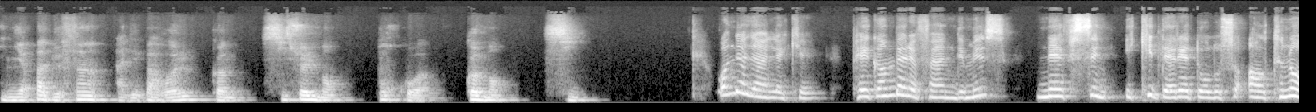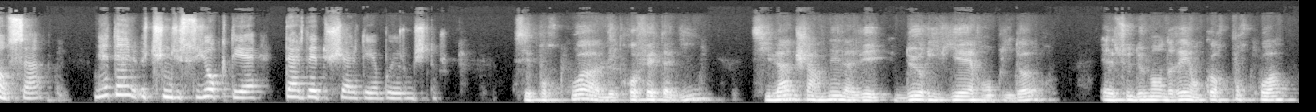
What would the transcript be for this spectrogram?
Il n'y a pas de fin à des paroles comme si seulement, pourquoi, comment, si. O nedenle ki Peygamber Efendimiz nefsin iki dere dolusu altın olsa neden üçüncüsü yok diye derde düşer diye buyurmuştur. C'est pourquoi le prophète a dit, si l'âme charnelle avait deux rivières remplies d'or, elle se demanderait encore pourquoi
